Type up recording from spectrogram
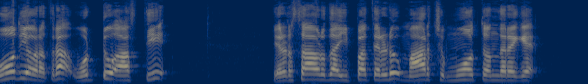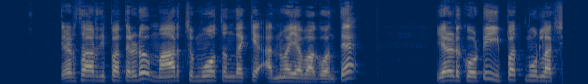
ಮೋದಿಯವರ ಹತ್ರ ಒಟ್ಟು ಆಸ್ತಿ ಎರಡು ಸಾವಿರದ ಇಪ್ಪತ್ತೆರಡು ಮಾರ್ಚ್ ಮೂವತ್ತೊಂದರೆಗೆ ಎರಡು ಸಾವಿರದ ಇಪ್ಪತ್ತೆರಡು ಮಾರ್ಚ್ ಮೂವತ್ತೊಂದಕ್ಕೆ ಅನ್ವಯವಾಗುವಂತೆ ಎರಡು ಕೋಟಿ ಇಪ್ಪತ್ತ್ಮೂರು ಲಕ್ಷ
